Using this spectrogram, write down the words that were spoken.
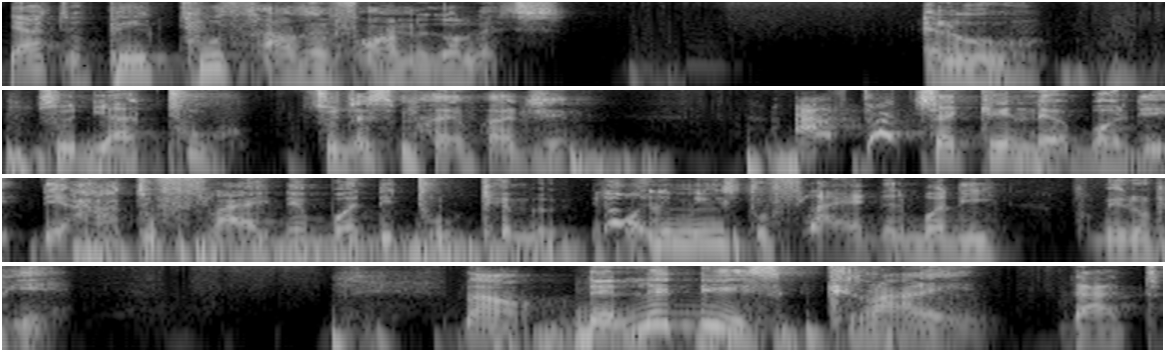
they had to pay $2,400. Hello. So there are two. So just imagine. After checking the body, they had to fly the body to Cameroon. You know what it means to fly the body from Europe here? Now, the lady is crying that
